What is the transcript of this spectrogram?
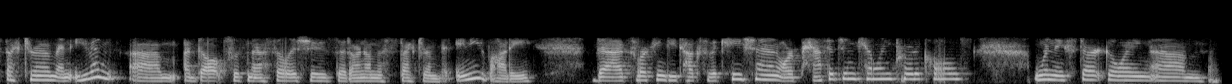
spectrum and even um, adults with mast cell issues that aren't on the spectrum, but anybody that's working detoxification or pathogen killing protocols, when they start going um,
